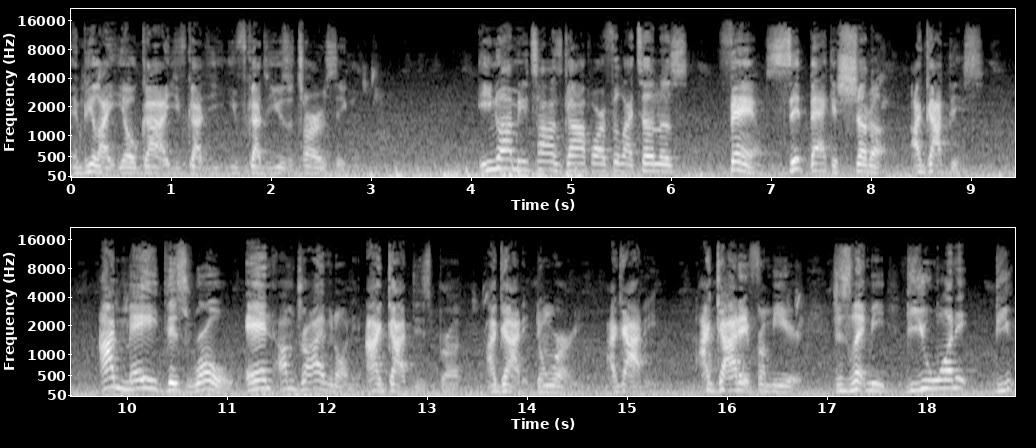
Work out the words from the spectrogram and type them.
and be like, "Yo, God, you've got you've got to use a turn signal." You know how many times God part feel like telling us, "Fam, sit back and shut up. I got this. I made this road and I'm driving on it. I got this, bro. I got it. Don't worry. I got it. I got it from here. Just let me. Do you want it? Do you?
